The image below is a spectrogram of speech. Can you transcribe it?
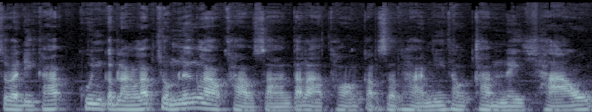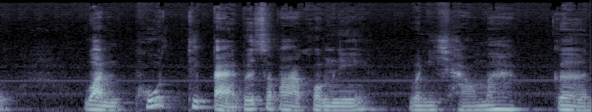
สวัสดีครับ คุณกำลังรับชมเรื่องราวข่าวสารตลาดทองกับสถานีทองคำในเช้า วันพุธที่ 8 พฤษภาคมนี้ วันนี้เช้ามากเกิน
